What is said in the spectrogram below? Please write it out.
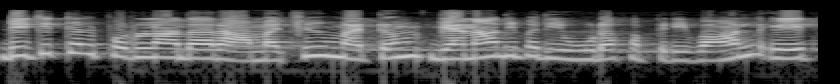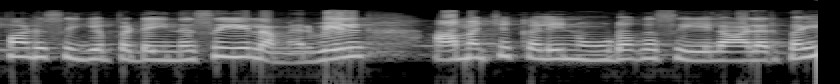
டிஜிட்டல் பொருளாதார அமைச்சு மற்றும் ஜனாதிபதி ஊடக பிரிவால் ஏற்பாடு செய்யப்பட்ட இந்த செயலமர்வில் அமைச்சுக்களின் ஊடக செயலாளர்கள்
